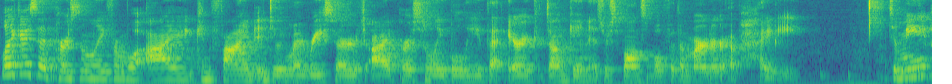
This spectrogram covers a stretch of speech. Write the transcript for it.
like I said, personally, from what I can find in doing my research, I personally believe that Eric Duncan is responsible for the murder of Heidi to me,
